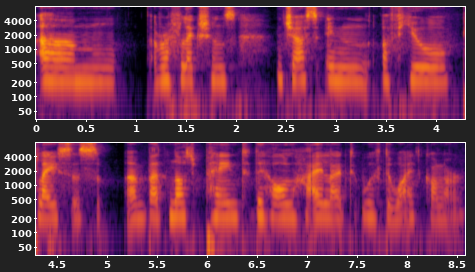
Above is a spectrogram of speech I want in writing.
um, reflections just in a few places um, but not paint the whole highlight with the white color.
